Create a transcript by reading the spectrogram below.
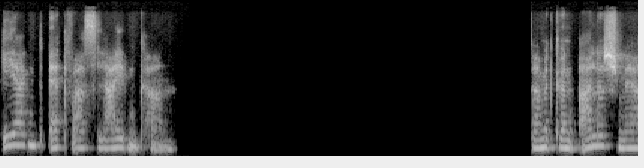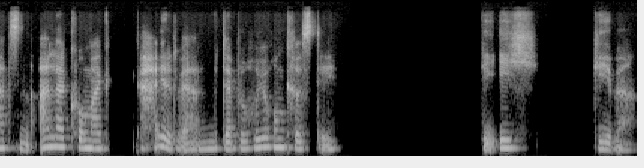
irgendetwas leiden kann. Damit können alle Schmerzen, aller Kummer geheilt werden mit der Berührung Christi, die ich gebe.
